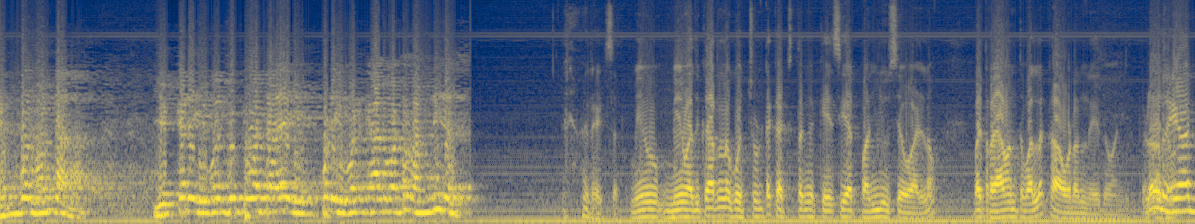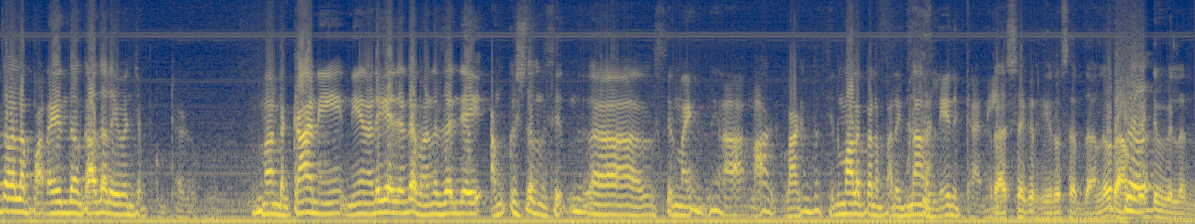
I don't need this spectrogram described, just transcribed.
నెంబర్ వన్ అన్న. ఎక్కడ ఇవ్వని చుట్టూ పట్టాలి ఎప్పుడు ఇవ్వని కాలు పట్టాలి అన్నీ తెలుసు. రైట్ సార్ మేము మేము అధికారంలోకి వచ్చి ఉంటే ఖచ్చితంగా కేసీఆర్ పని చూసేవాళ్ళం బట్ రేవంత్ వల్ల కావడం లేదు అని ఇప్పుడు చెప్పి. రేవంత్ వల్ల పని అయిందో కాదో రేవంత్ చెప్పుకుంటాడు. మన కానీ నేను అడిగేది అంటే మన సంజయ్ అంకుశం సినిమా నాకు ఇంత సినిమాల పైన పరిజ్ఞానం లేదు కానీ. రాజశేఖర్ హీరో సార్ దానిలో రామరెడ్డి విలన్.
